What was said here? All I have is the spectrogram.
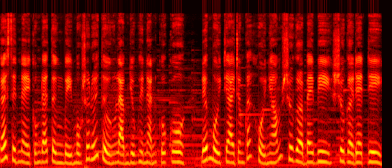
Gái xinh này cũng đã từng bị một số đối tượng lạm dụng hình ảnh của cô để mồi chài trong các hội nhóm Sugar Baby, Sugar Daddy.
